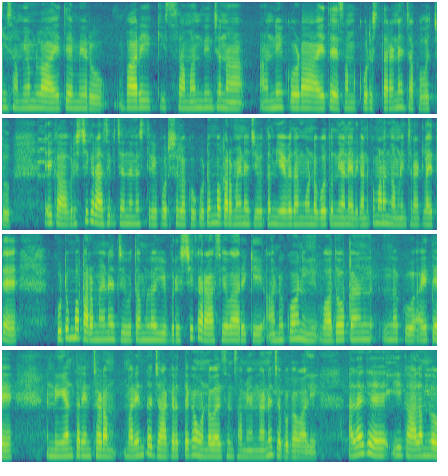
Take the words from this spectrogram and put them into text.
ఈ సమయంలో అయితే మీరు వారికి సంబంధించిన అన్నీ కూడా అయితే సమకూరుస్తారనే చెప్పవచ్చు. ఇక వృశ్చిక రాశికి చెందిన స్త్రీ పురుషులకు కుటుంబపరమైన జీవితం ఏ విధంగా ఉండబోతుంది అనేది కనుక మనం గమనించినట్లయితే కుటుంబపరమైన జీవితంలో ఈ వృశ్చిక రాశి వారికి అనుకోని వాదోపనలకు అయితే నియంత్రించడం మరింత జాగ్రత్తగా ఉండవలసిన సమయంగానే చెప్పుకోవాలి. అలాగే ఈ కాలంలో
